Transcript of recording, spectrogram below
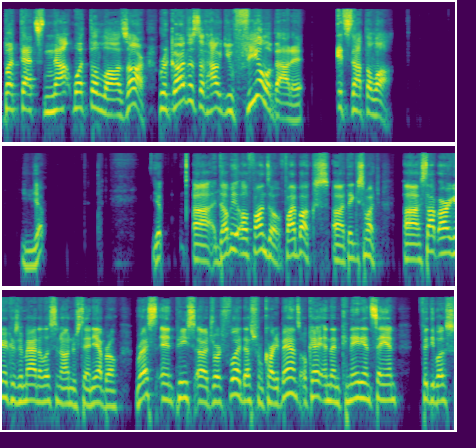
but that's not what the laws are. Regardless of how you feel about it, it's not the law. Yep. Yep. Uh, W. Alfonso, five bucks. Uh, thank you so much. Uh, stop arguing because you're mad and listen to understand. Yeah, bro. Rest in peace, uh, George Floyd. That's from Cardi Bands. Okay. And then Canadian saying 50 bucks.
